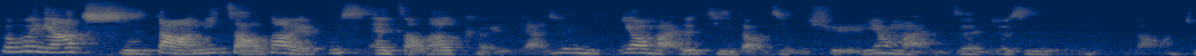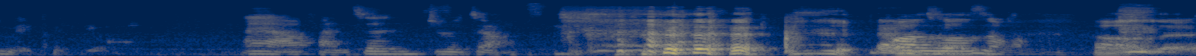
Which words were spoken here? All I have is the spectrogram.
如果你要迟到，你早到也不行，哎，早到可以啊，就是你要么就提早进去，要么你真的就是然后就没朋友。哎呀，反正就是这样子，不知道说什么。好的，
